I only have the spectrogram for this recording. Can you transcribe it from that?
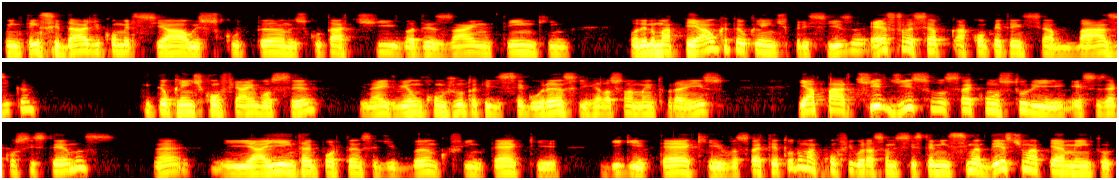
com intensidade comercial, escutando, escutativa, design thinking, podendo mapear o que o teu cliente precisa. Essa vai ser a, a competência básica e teu cliente confiar em você, né, e ver um conjunto aqui de segurança, de relacionamento para isso. E a partir disso você vai construir esses ecossistemas, né? E aí entra a importância de banco, fintech, big tech. Você vai ter toda uma configuração de sistema em cima deste mapeamento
